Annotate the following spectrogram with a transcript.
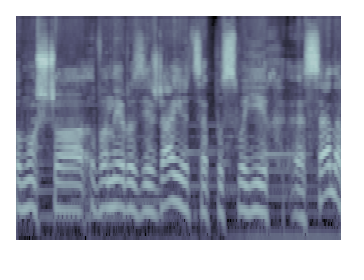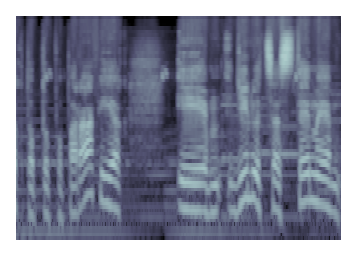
тому що вони роз'їжджаються по своїх е, селах, тобто по парафіях, і діляться з тими,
